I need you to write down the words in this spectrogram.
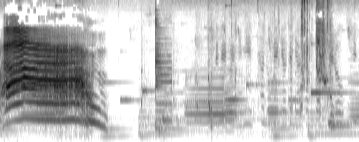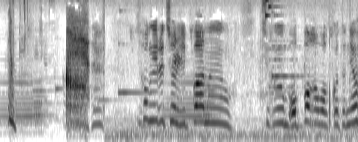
아! 성희를 제일 이뻐하는 지금 오빠가 왔거든요.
